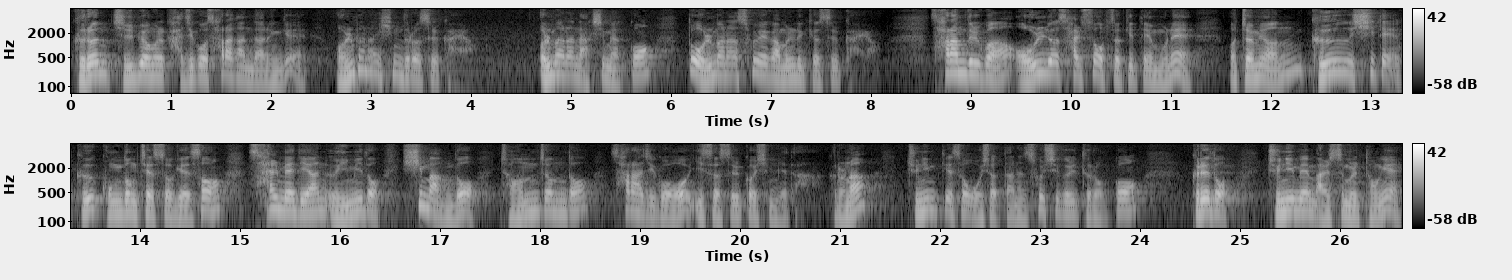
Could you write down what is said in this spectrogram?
그런 질병을 가지고 살아간다는 게 얼마나 힘들었을까요? 얼마나 낙심했고 또 얼마나 소외감을 느꼈을까요? 사람들과 어울려 살 수 없었기 때문에 어쩌면 그 시대, 그 공동체 속에서 삶에 대한 의미도 희망도 점점 더 사라지고 있었을 것입니다. 그러나 주님께서 오셨다는 소식을 들었고 그래도 주님의 말씀을 통해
